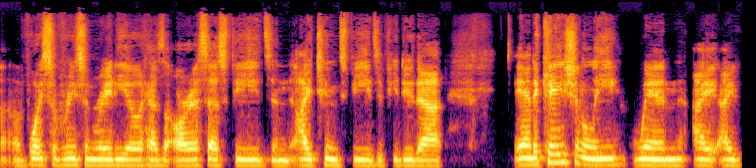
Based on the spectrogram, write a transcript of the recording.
uh, Voice of Reason Radio. It has the RSS feeds and iTunes feeds if you do that. And occasionally, when I, I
